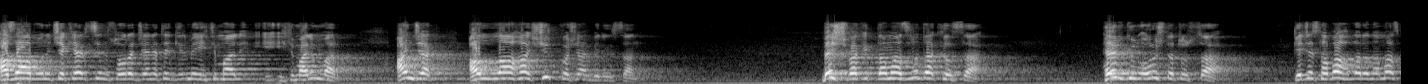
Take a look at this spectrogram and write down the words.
azabını çekersin sonra cennete girme ihtimali, ihtimalin var. Ancak Allah'a şirk koşan bir insan, beş vakit namazını da kılsa, her gün oruç da tutsa, gece sabahları namaz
